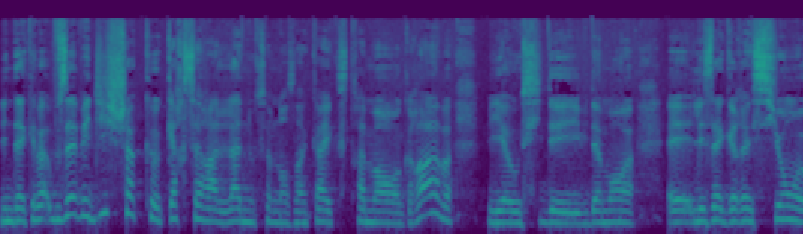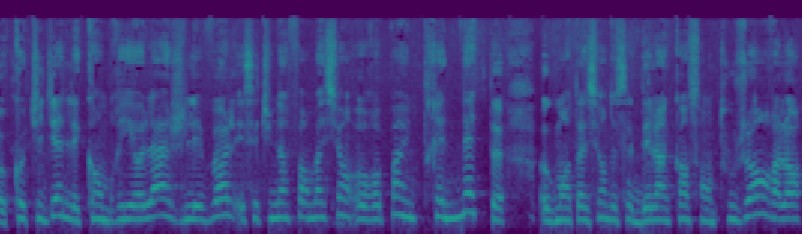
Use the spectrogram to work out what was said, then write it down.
Linda Keba, vous avez dit chaque carcéral. Là, nous sommes dans un cas extrêmement grave. Il y a aussi des, évidemment euh, les agressions euh, quotidiennes, les cambriolages, les vols, et c'est une information Europe 1, une très nette augmentation de cette délinquance en tout genre. Alors,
